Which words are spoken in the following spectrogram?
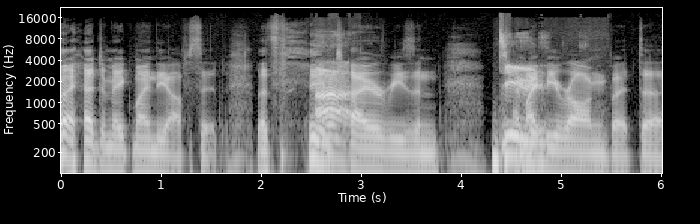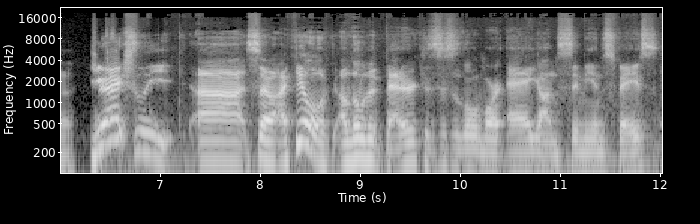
I had to make mine the opposite. That's the Ah. entire reason. dude I might be wrong, but uh, You actually, uh, so I feel a little bit better because this is a little more egg on Simeon's face.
